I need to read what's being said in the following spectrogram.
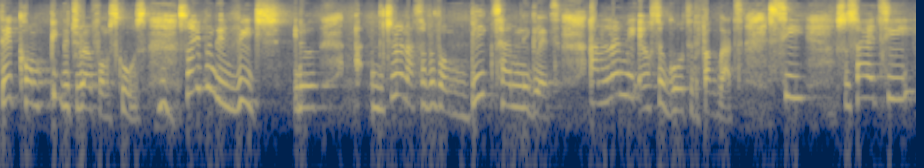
they come pick the children from schools. so even the rich, you know, the children are suffering from big time neglect. And let me also go to the fact that see, society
